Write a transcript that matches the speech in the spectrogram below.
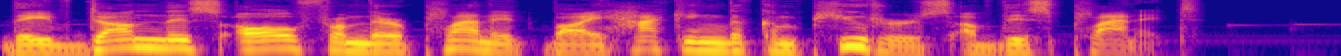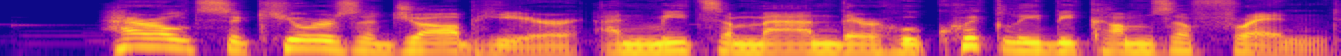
They've done this all from their planet by hacking the computers of this planet. Harold secures a job here and meets a man there who quickly becomes a friend.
